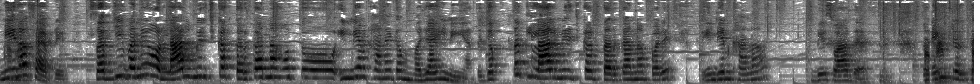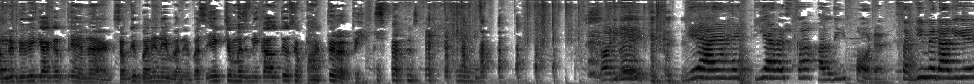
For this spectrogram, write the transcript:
मेरा फेवरेट सब्ज़ी बने और लाल मिर्च का तड़का ना हो तो इंडियन खाने का मज़ा ही नहीं आता। जब तक लाल मिर्च का तड़का ना पड़े तो इंडियन खाना बेस्वाद है। तो हमारी बीवी क्या करते हैं ना सब्ज़ी बने नहीं बने बस एक चम्मच निकालते उसे भागते रहते हैं। और ये ये आया है टीआरएस का हल्दी पाउडर। सब्ज़ी में डालिए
